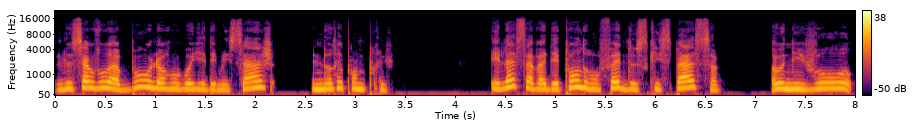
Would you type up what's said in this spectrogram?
le cerveau a beau leur envoyer des messages, ils ne répondent plus. Et là, ça va dépendre en fait de ce qui se passe au niveau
